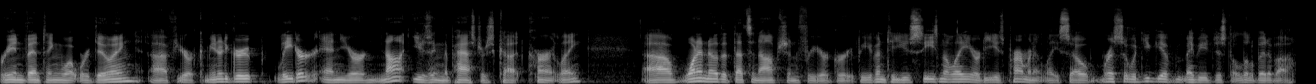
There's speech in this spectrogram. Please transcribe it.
reinventing what we're doing. Uh, if you're a community group leader and you're not using the Pastor's Cut currently, uh, want to know that that's an option for your group, even to use seasonally or to use permanently. So, Marissa, would you give maybe just a little bit of a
